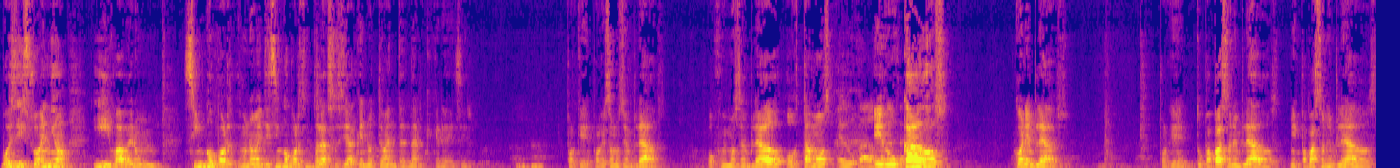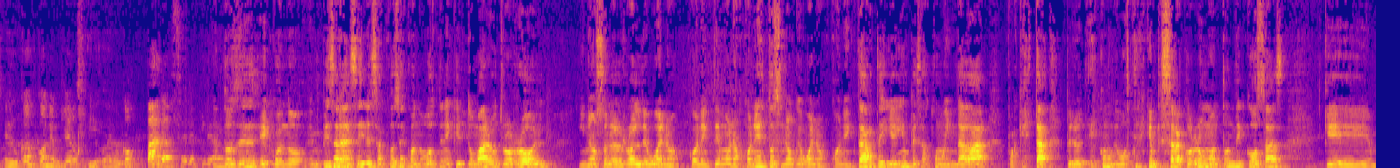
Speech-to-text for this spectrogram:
Vos decís sueño y va a haber un, 5 por, un 95% de la sociedad que no te va a entender qué querés decir. ¿Por qué? Porque somos empleados. O fuimos empleados o estamos educados con empleados. Porque tus papás son empleados, mis papás son empleados. Educados con empleos y o educados para ser empleados. Entonces, eh, cuando empiezan a decidir esas cosas es cuando vos tenés que tomar otro rol y no solo el rol de, bueno, conectémonos con esto, sino que, bueno, conectarte y ahí empezás como a indagar, porque está, pero es como que vos tenés que empezar a correr un montón de cosas que,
